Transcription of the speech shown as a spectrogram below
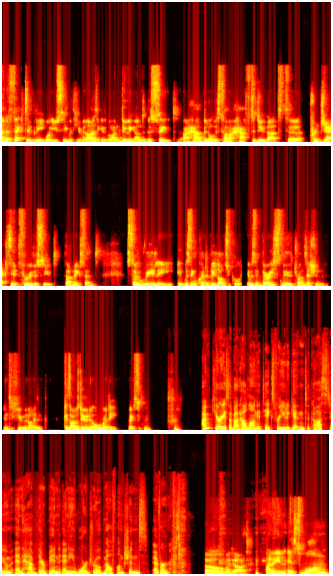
And effectively, what you see with human Isaac is what I'm doing under the suit. I have been all this time. I have to do that to project it through the suit. That makes sense. So really, it was incredibly logical. It was a very smooth transition into human Isaac because I was doing it already, basically. I'm curious about how long it takes for you to get into costume and have there been any wardrobe malfunctions ever? Oh my god! I mean, it's one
